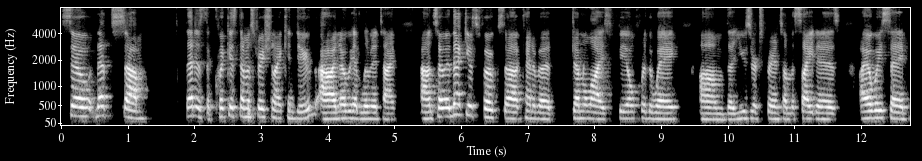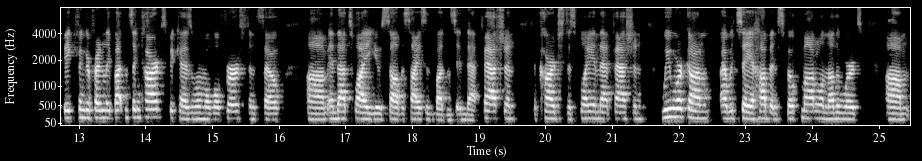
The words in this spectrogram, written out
So that's, um, that is the quickest demonstration I can do. Uh, I know we had limited time. Um, so, and that gives folks, uh, kind of a generalized feel for the way, um, the user experience on the site is. I always say big finger friendly buttons and cards because we're mobile first. And so, um, and that's why you saw the size of the buttons in that fashion, the cards display in that fashion. We work on, I would say, a hub and spoke model. In other words, um,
